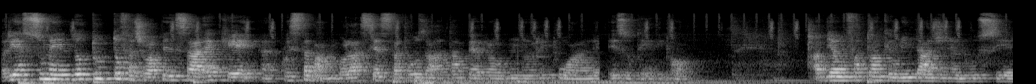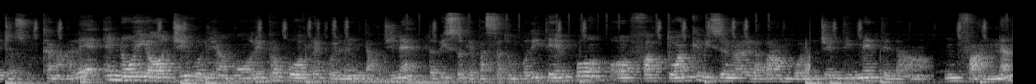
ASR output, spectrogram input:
Riassumendo, tutto faceva pensare che eh, questa bambola sia stata usata per un rituale esoterico. Abbiamo fatto anche un'indagine, Lucy è già sul canale e noi oggi vogliamo riproporre quella indagine. Visto che è passato un po' di tempo ho fatto anche visionare la bambola gentilmente da un fan.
